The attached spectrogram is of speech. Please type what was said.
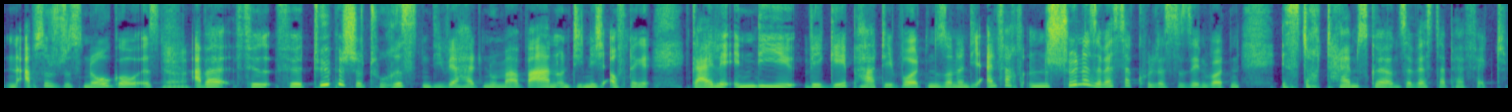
ein absolutes No-Go ist. Ja. Aber für, für typische Touristen, die wir halt nun mal waren und die nicht auf eine geile Indie-WG-Party wollten, sondern die einfach eine schöne Silvesterkulisse sehen wollten, ist doch Times Square und Silvester perfekt.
